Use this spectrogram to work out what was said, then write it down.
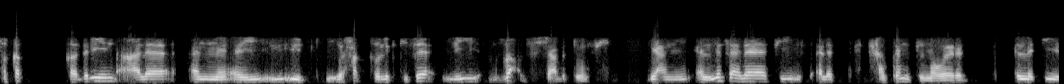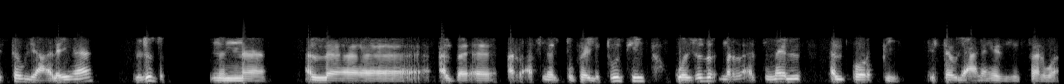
فقط قادرين على أن يحققوا الاكتفاء لضعف الشعب التونسي. يعني المسألة في مسألة حوكمة الموارد التي يستولي عليها جزء من راس مال الطفيل التونسي وجزء من راس المال الاوروبي يستولي على هذه الثروة.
